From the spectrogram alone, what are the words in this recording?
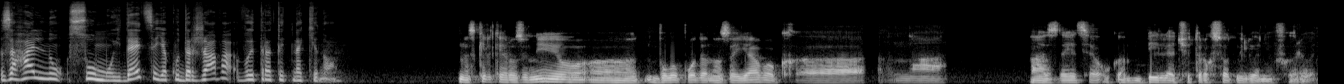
загальну суму йдеться, яку держава витратить на кіно? Наскільки я розумію, е, було подано заявок на здається біля 400 мільйонів гривень.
